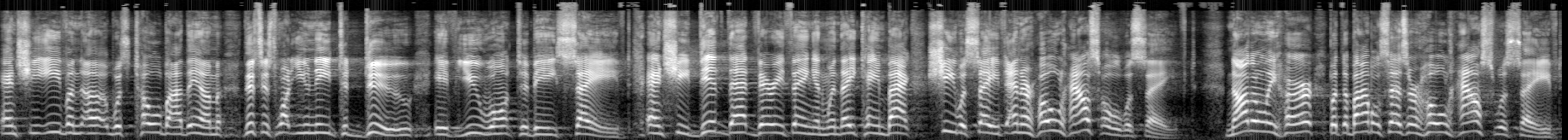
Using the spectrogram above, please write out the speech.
and she even uh, was told by them, This is what you need to do if you want to be saved. And she did that very thing. And when they came back, she was saved and her whole household was saved. Not only her, but the Bible says her whole house was saved.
